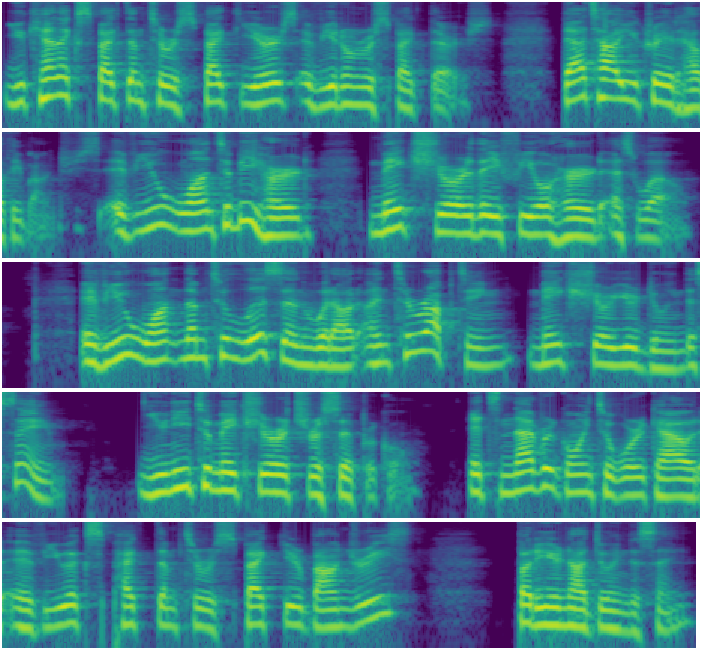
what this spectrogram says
You can't expect them to respect yours if you don't respect theirs. That's how you create healthy boundaries. If you want to be heard, make sure they feel heard as well. If you want them to listen without interrupting, make sure you're doing the same. You need to make sure it's reciprocal. It's never going to work out if you expect them to respect your boundaries, but you're not doing the same.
